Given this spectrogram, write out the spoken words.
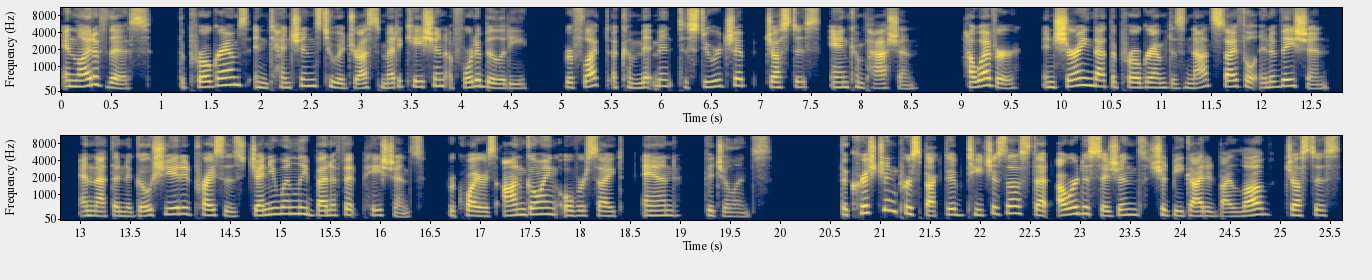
In light of this, the program's intentions to address medication affordability reflect a commitment to stewardship, justice, and compassion. However, ensuring that the program does not stifle innovation and that the negotiated prices genuinely benefit patients requires ongoing oversight and vigilance. The Christian perspective teaches us that our decisions should be guided by love, justice,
